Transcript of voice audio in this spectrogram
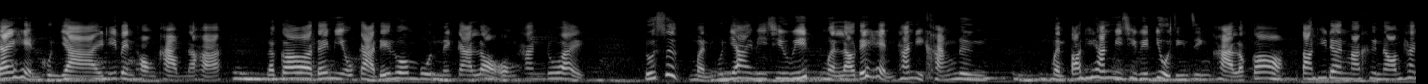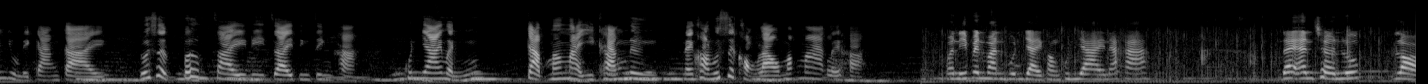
ได้เห็นคุณยายที่เป็นทองคำนะคะ แล้วก็ได้มีโอกาสได้ร่วมบุญในการหล่อองค์ท่านด้วย รู้สึกเหมือนคุณยายมีชีวิต เหมือนเราได้เห็นท่านอีกครั้งหนึ่งเหมือนตอนที่ท่านมีชีวิตอยู่จริง ๆ ค่ะ แล้วก็ตอนที่เดินมาคือน้อมท่านอยู่ในกลางกาย รู้สึกปลื้มใจดีใจจริง ๆ ค่ะ คุณยายเหมือนกลับมาใหม่อีกครั้งหนึ่งในความรู้สึกของเรามาก ๆเลยค่ะ วันนี้เป็นวันบุญใหญ่ของคุณยายนะคะ ได้อัญเชิญรูปหล่อ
